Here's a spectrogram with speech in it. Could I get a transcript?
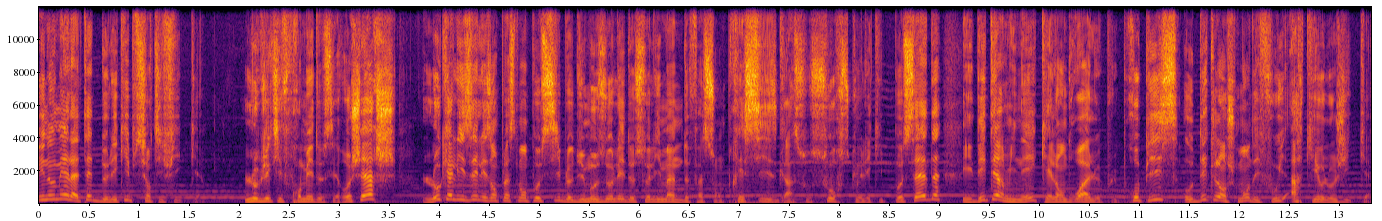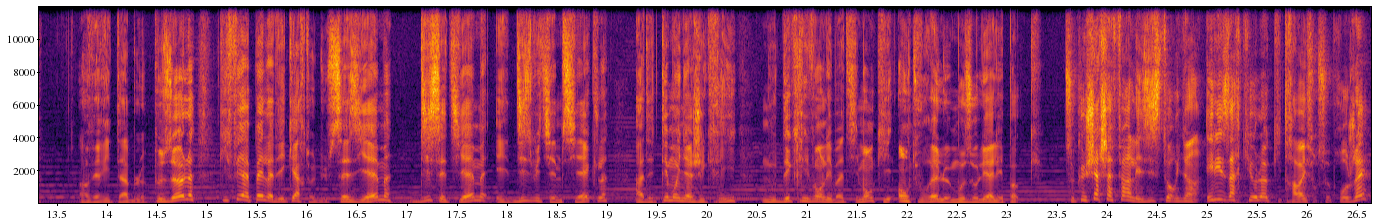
est nommé à la tête de l'équipe scientifique. L'objectif premier de ces recherches, localiser les emplacements possibles du mausolée de Soliman de façon précise grâce aux sources que l'équipe possède, et déterminer quel endroit est le plus propice au déclenchement des fouilles archéologiques. Un véritable puzzle qui fait appel à des cartes du XVIe, XVIIe et XVIIIe siècle, à des témoignages écrits nous décrivant les bâtiments qui entouraient le mausolée à l'époque. Ce que cherchent à faire les historiens et les archéologues qui travaillent sur ce projet,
